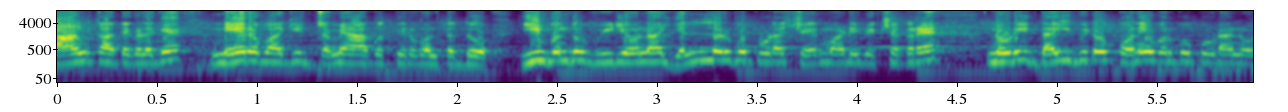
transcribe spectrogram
ಬ್ಯಾಂಕ್ ಖಾತೆಗಳಿಗೆ ನೇರವಾಗಿ ಜಮೆ ಆಗುತ್ತಿರುವಂತದ್ದು. ಈ ಒಂದು ವಿಡಿಯೋನ ಎಲ್ಲರಿಗೂ ಕೂಡ ಶೇರ್ ಮಾಡಿ ವೀಕ್ಷಕರೇ. ನೋಡಿ, ದಯವಿಟ್ಟು ಕೊನೆವರೆಗೂ ಕೂಡ ನೋಡಿ.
